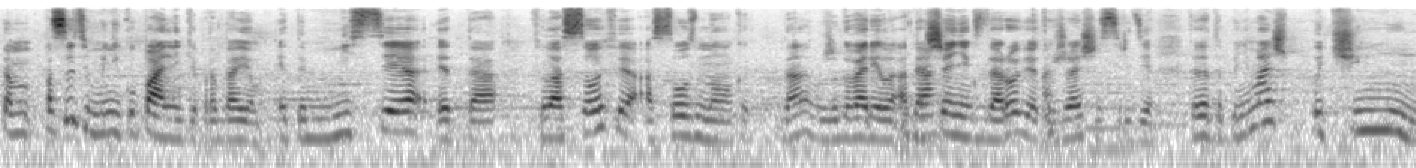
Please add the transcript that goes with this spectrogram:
там, по сути, мы не купальники продаем. Это миссия, это философия осознанного, как да, уже говорила, отношение к здоровью, окружающей среде. Когда ты понимаешь, почему,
